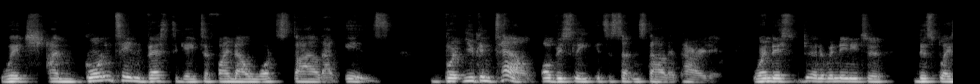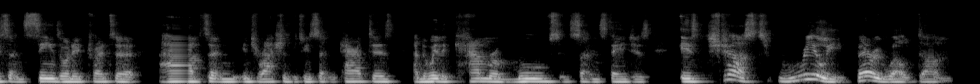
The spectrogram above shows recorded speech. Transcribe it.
which I'm going to investigate to find out what style that is. But you can tell, obviously, it's a certain style they're parodying. When they, when they need to display certain scenes or they try to have certain interactions between certain characters and the way the camera moves in certain stages is just really very well done.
